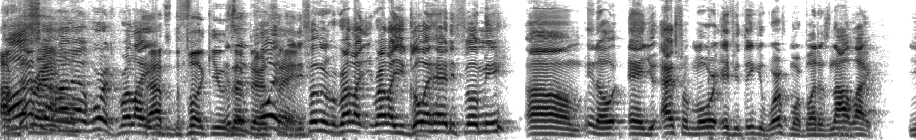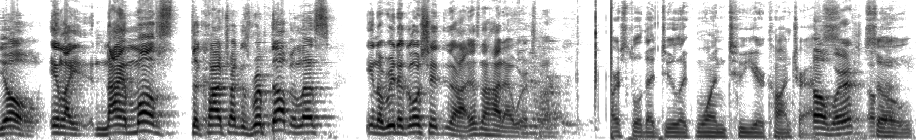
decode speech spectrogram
I'm Also, straight. how that works, bro. Like That's what the fuck you was up there saying. You feel me? Right, like right, like you go ahead. You feel me? Um, you know, and you ask for more if you think you're worth more, but it's not like, yo, in like nine months the contract is ripped up unless you know renegotiate. Nah, that's not how that works, man. Barstool that do like one, two year contracts. Oh, word? So Okay.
